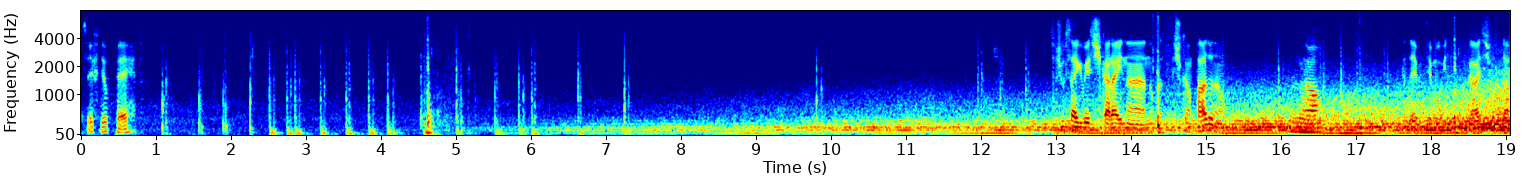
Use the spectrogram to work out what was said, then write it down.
Safe deu perto. Vocês conseguem ver esses caras aí na, no canto descampado não? Não. Não. Deve ter morrido por gás, eu dar.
